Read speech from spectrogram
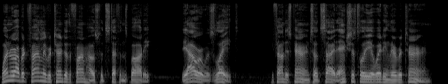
When Robert finally returned to the farmhouse with Stephen's body, the hour was late. He found his parents outside, anxiously awaiting their return.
